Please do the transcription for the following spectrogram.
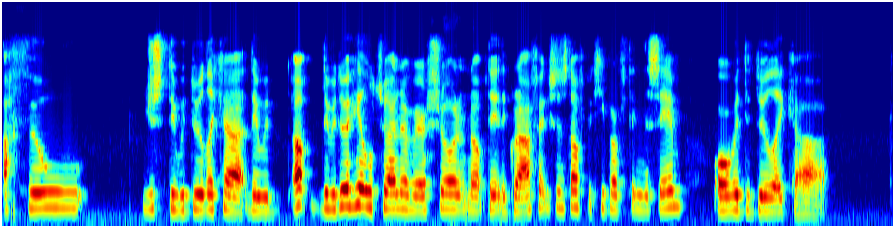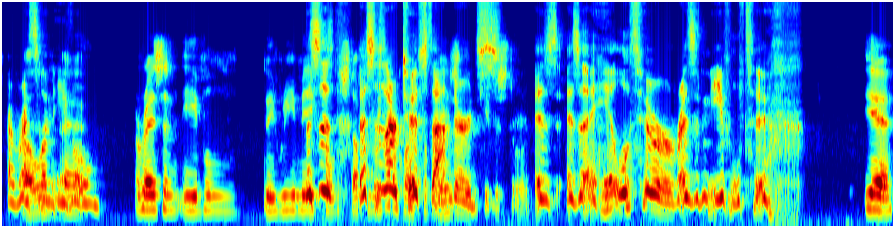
a full? Just they would do like a they would up they would do a Halo Two anniversary and update the graphics and stuff, but keep everything the same, or would they do like a, A Resident uh, Evil a Resident Evil the remake This is- stuff? this is our two place to keep standards. is is it a Halo Two or a Resident Evil Two? Yeah,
